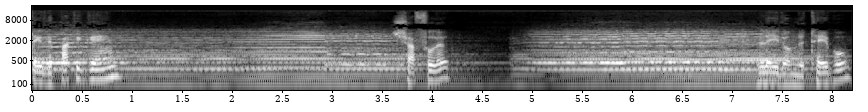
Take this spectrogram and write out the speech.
Take the pack again, shuffle it, lay it on the table,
